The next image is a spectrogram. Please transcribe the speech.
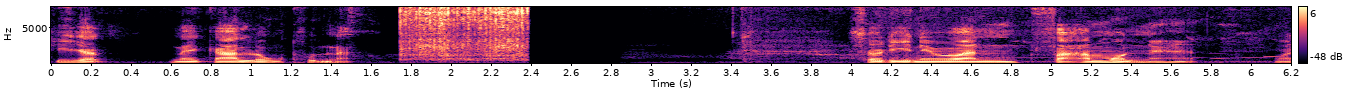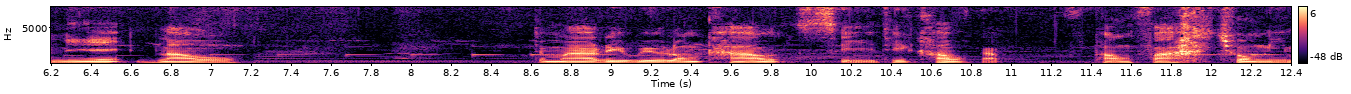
ที่จะในการลงทุนอะ สวัสดีในวันฟ้าหม่นนะฮะ วันนี้เราจะมารีวิวรองเท้าสีที่เข้ากับท้องฟ้าช่วงนี้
